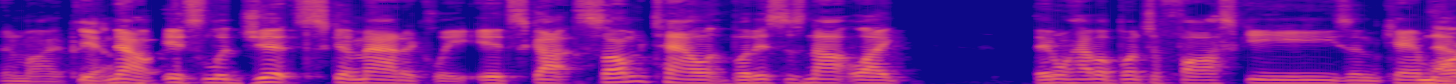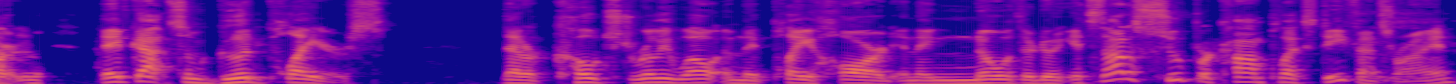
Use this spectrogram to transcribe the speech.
in my opinion. Yeah. Now, it's legit schematically. It's got some talent, but this is not like they don't have a bunch of Foskeys and Cam no. Martin. They've got some good players that are coached really well and they play hard and they know what they're doing. It's not a super complex defense, Ryan.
